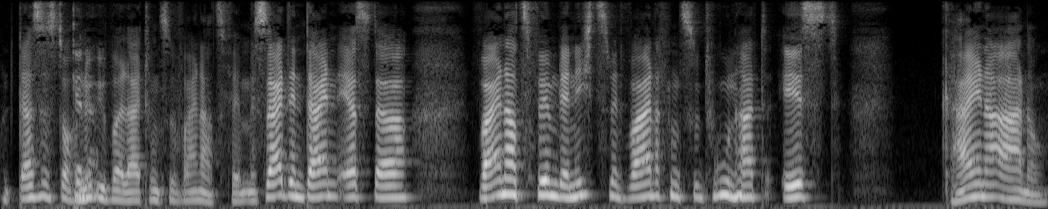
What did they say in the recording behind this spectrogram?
Und das ist doch genau. eine Überleitung zu Weihnachtsfilmen. Es sei denn, dein erster Weihnachtsfilm, der nichts mit Weihnachten zu tun hat, ist, keine Ahnung,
